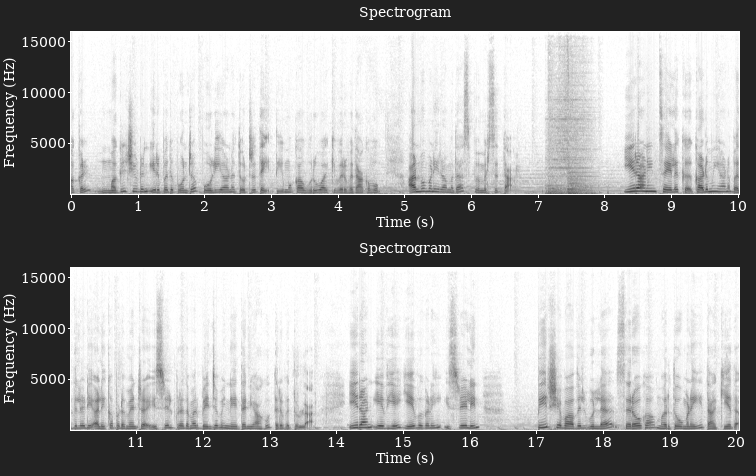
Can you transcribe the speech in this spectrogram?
மக்கள் மகிழ்ச்சியுடன் இருப்பது போன்ற போலியான தோற்றத்தை திமுக உருவாக்கி வருவதாகவும் அன்புமணி ராமதாஸ் விமர்சித்தார். ஈரானின் செயலுக்கு கடுமையான பதிலடி அளிக்கப்படும் என்று இஸ்ரேல் பிரதமர் பெஞ்சமின் நேதன்யாகு தெரிவித்துள்ளார். ஈரான் ஏவிய ஏவுகணை இஸ்ரேலின் பீர்ஷெவாவில் உள்ள செரோகா மருத்துவமனையை தாக்கியது.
